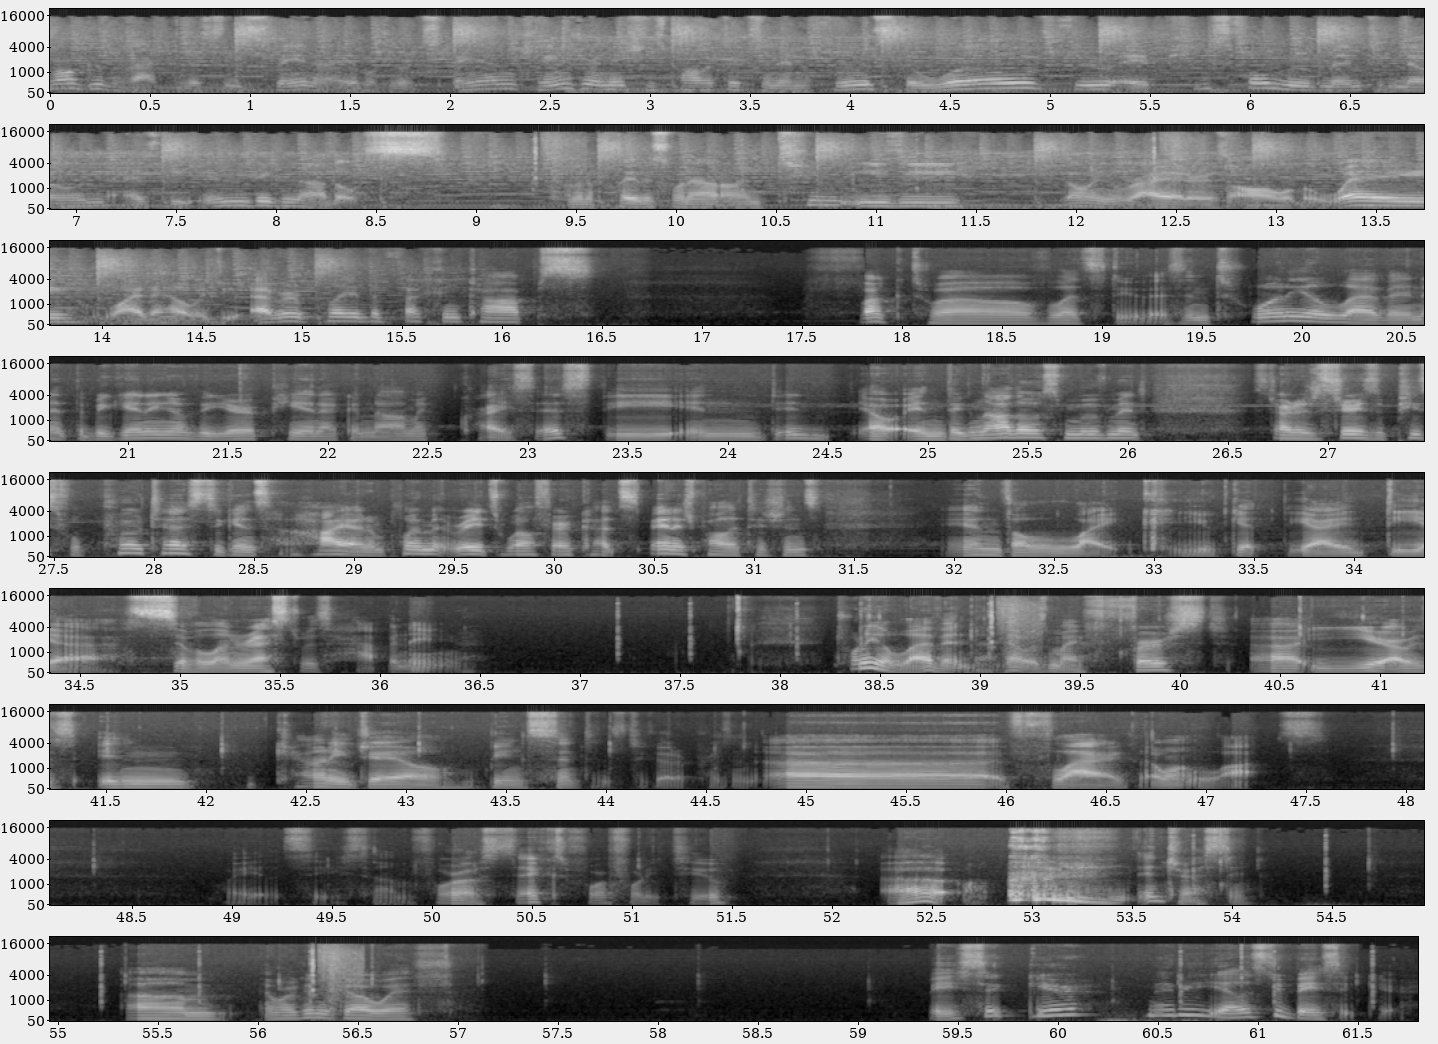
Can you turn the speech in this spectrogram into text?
small group of activists in Spain are able to expand, change their nation's politics, and influence the world through a peaceful movement known as the Indignados. I'm gonna play this one out on too easy, going rioters all the way. Why the hell would you ever play the fucking cops? Fuck 12, let's do this. In 2011, at the beginning of the European economic crisis, the Indig- oh, Indignados movement started a series of peaceful protests against high unemployment rates, welfare cuts, Spanish politicians, and the like. You get the idea. Civil unrest was happening. 2011, that was my first uh, year. I was in county jail being sentenced to go to prison. Uh, flags, I want lots. Wait, let's see. Some 406, 442. Oh, interesting. Um, and we're gonna go with basic gear, maybe? Yeah, let's do basic gear.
